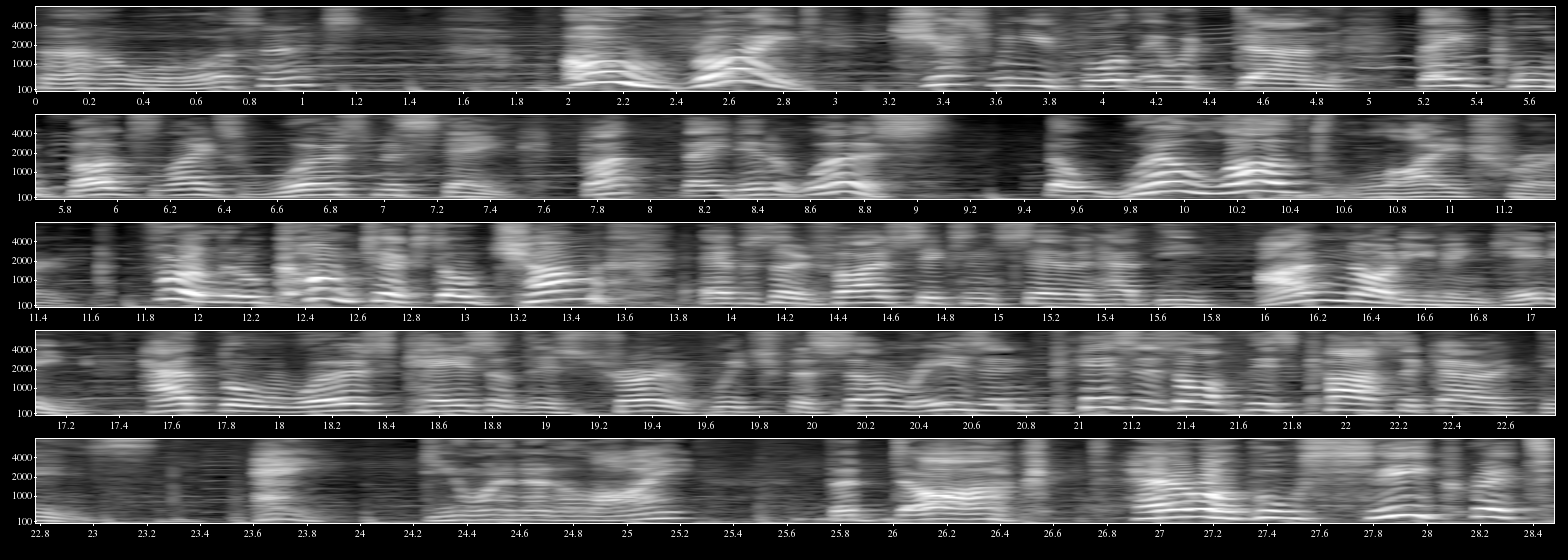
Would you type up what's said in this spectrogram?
Uh, what's next? Oh, right! Just when you thought they were done, they pulled Bugs Life's worst mistake. But they did it worse. The well-loved lie trope. For a little context, old chum, episode 5, 6, and 7 had the, I'm not even kidding, had the worst case of this trope, which for some reason pisses off this cast of characters. Hey, do you want to know the lie? The dark, terrible secret!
